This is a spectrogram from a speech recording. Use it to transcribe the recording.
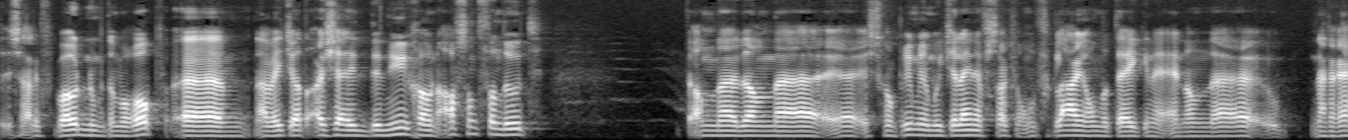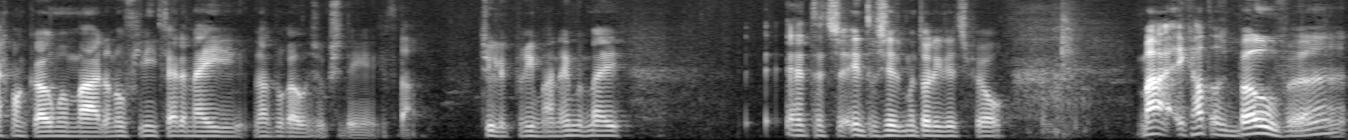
eigenlijk verboden, noem het dan maar op. Ehm, nou, weet je wat, als jij er nu gewoon afstand van doet, dan, eh, dan eh, is het gewoon prima. Dan moet je alleen even straks een verklaring ondertekenen en dan eh, naar de rechtbank komen. Maar dan hoef je niet verder mee naar het bureau en zulke soort dingen. Ik nou, tuurlijk prima, neem het mee. Het, het interesseert me toch niet, dit spul. Maar ik had dus boven,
